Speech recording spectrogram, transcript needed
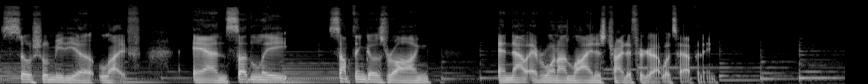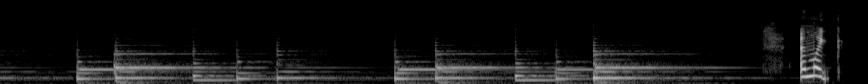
social media life. And suddenly something goes wrong and now everyone online is trying to figure out what's happening. And like,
